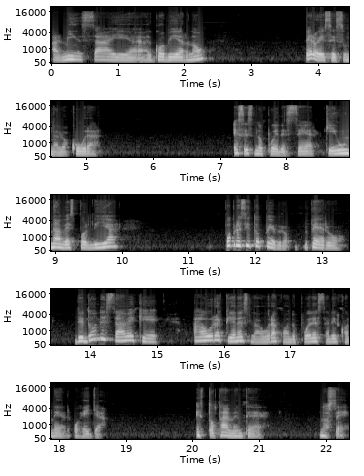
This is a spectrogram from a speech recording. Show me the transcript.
al MINSA y al gobierno, pero esa es una locura. Ese no puede ser, que una vez por día, pobrecito Pedro, pero ¿de dónde sabe que ahora tienes la hora cuando puedes salir con él o ella? Es totalmente, no sé.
